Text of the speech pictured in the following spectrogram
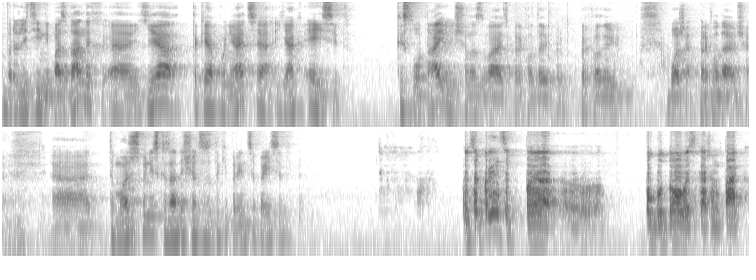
в реляційній базі даних е, є таке поняття як ACID. Кислота, її ще називають перекладаю, перекладаю, Боже, перекладаючи. Е, Ти можеш мені сказати, що це за такий принцип ACID? Ну, це принцип е, побудови, скажімо так,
